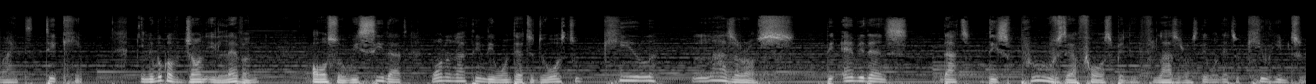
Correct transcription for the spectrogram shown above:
might take him. In the book of John 11, also, we see that one other thing they wanted to do was to kill Lazarus. The evidence that disproves their false belief, Lazarus, they wanted to kill him too.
